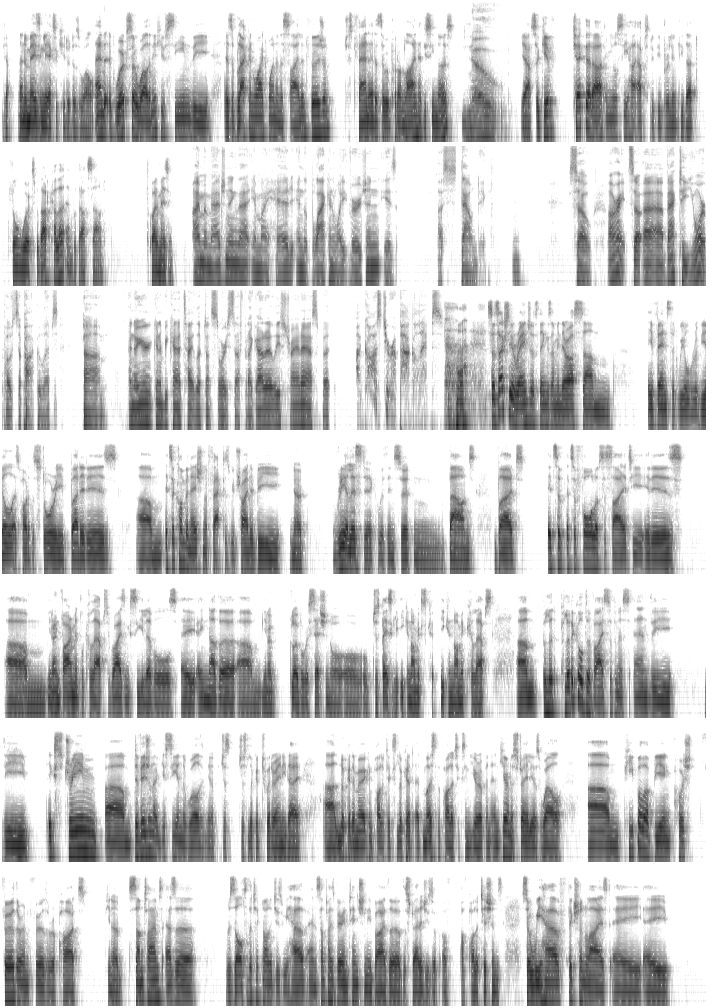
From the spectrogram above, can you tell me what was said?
Yeah, and amazingly executed as well. And it works so well. And if you've seen the, there's a black and white one and a silent version, just fan edits that were put online. Have you seen those? No. Yeah, so give check that out, and you'll see how absolutely brilliantly that film works without color and without sound. It's quite amazing. I'm imagining that in my head, and the black and white version is astounding. Mm. So, all right. So, uh, uh, back to your post-apocalypse. Um, I know you're going to be kind of tight lipped on story stuff, but I got to at least try and ask. But what caused your apocalypse? so it's actually a range of things. I mean, there are some events that we'll reveal as part of the story, but it is um, it's a combination of factors. We've tried to be, you know, realistic within certain bounds, but it's a it's a fall of society. It is um, you know, environmental collapse, rising sea levels, a, another, um, you know, global recession or, or, or, just basically economics, economic collapse, um, polit- political divisiveness and the, the extreme um, division that you see in the world, you know, just, just look at Twitter any day. Uh, look at American politics, look at, at most of the politics in Europe and, and here in Australia as well. Um, people are being pushed further and further apart you know, sometimes as a result of the technologies we have, and sometimes very intentionally by the the strategies of of, of politicians. So we have fictionalized a a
